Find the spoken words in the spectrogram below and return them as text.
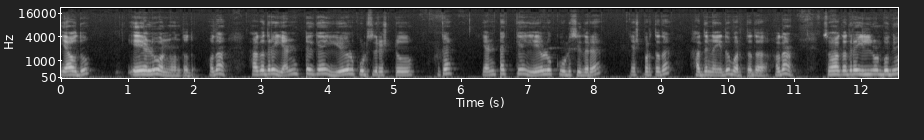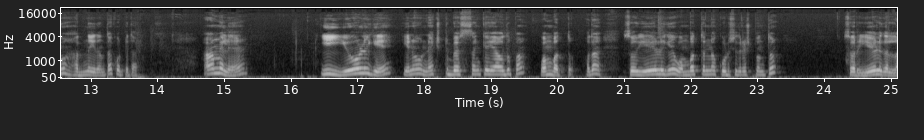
ಯಾವುದು? ಏಳು ಅನ್ನುವಂಥದ್ದು. ಹೌದಾ? ಹಾಗಾದರೆ ಎಂಟಿಗೆ ಏಳು ಕೂಡಿಸಿದ್ರೆ ಎಷ್ಟು? ಓಕೆ ಎಂಟಕ್ಕೆ ಏಳು ಕೂಡಿಸಿದರೆ ಎಷ್ಟು ಬರ್ತದೆ? ಹದಿನೈದು ಬರ್ತದೆ. ಹೌದಾ? ಸೊ ಹಾಗಾದರೆ ಇಲ್ಲಿ ನೋಡ್ಬೋದು ನೀವು ಹದಿನೈದು ಅಂತ ಕೊಟ್ಟಿದ್ದಾರೆ. ಆಮೇಲೆ ಈ ಏಳಿಗೆ ಏನು ನೆಕ್ಸ್ಟ್ ಬೆಸ್ಟ್ ಸಂಖ್ಯೆ ಯಾವುದಪ್ಪ? ಒಂಬತ್ತು. ಹೌದಾ? ಸೊ ಏಳಿಗೆ ಒಂಬತ್ತನ್ನು ಕೂಡಿಸಿದ್ರೆ ಎಷ್ಟು ಬಂತು? ಸಾರಿ ಏಳಿಗಲ್ಲ.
